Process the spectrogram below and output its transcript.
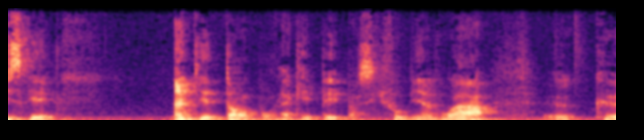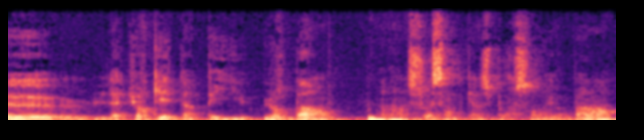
ce qui est inquiétant pour l'AKP, parce qu'il faut bien voir euh, que la Turquie est un pays urbain, 75% hein, urbain,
